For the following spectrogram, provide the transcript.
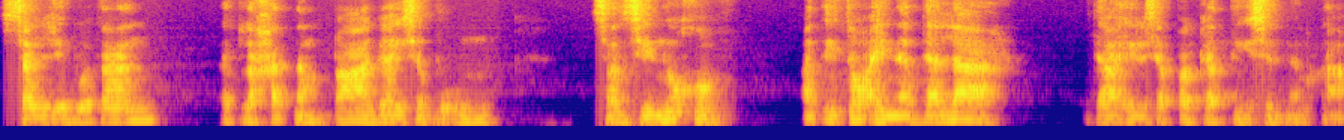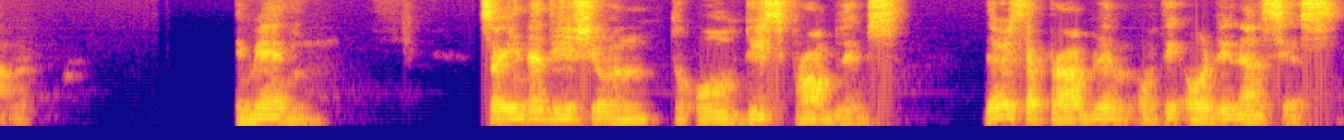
sanlibutan, at lahat ng bagay sa buong sansinukob. At ito ay nadala dahil sa pagkatisod ng tao. Amen. So in addition to all these problems, there is a problem of the ordinances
